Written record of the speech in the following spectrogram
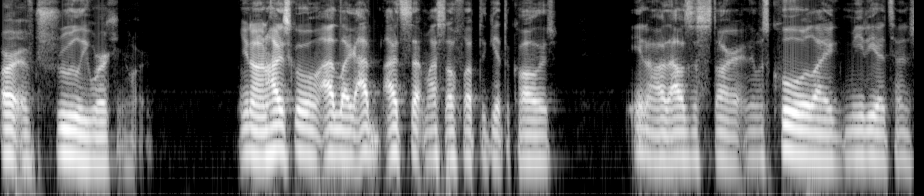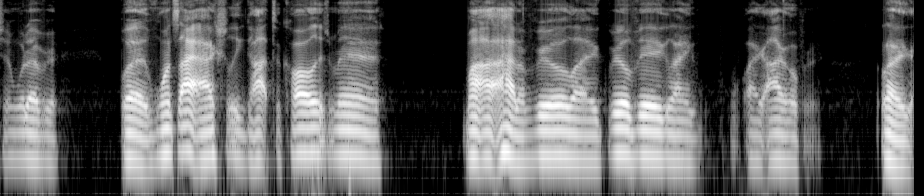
art of truly working hard. You know, in high school, I like I'd I'd set myself up to get to college. You know, that was the start, and it was cool, like media attention, whatever. But once I actually got to college, man, my I had a real like real big like like eye opener. Like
